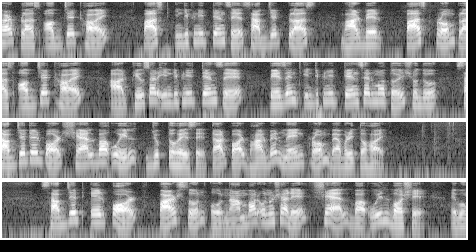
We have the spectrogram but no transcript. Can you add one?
verb plus object হয়। পাস্ট ইনডিফিনিট টেন্সে সাবজেক্ট প্লাস ভার্বের পাস্ট ফ্রম প্লাস অবজেক্ট হয়। আর ফিউচার ইনডিফিনিট টেন্সে প্রেজেন্ট ইনডিফিনিট টেন্সের মতোই শুধু সাবজেক্টের পর শ্যাল বা উইল যুক্ত হয়েছে, তারপর ভার্বের মেইন ফ্রম ব্যবহৃত হয়। সাবজেক্ট এর পর পার্সন ও নাম্বার অনুসারে শ্যাল বা উইল বসে এবং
